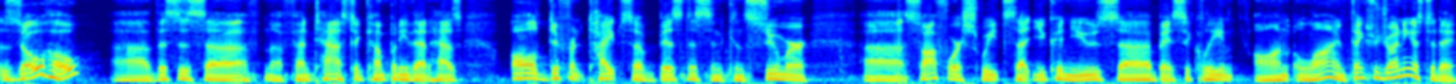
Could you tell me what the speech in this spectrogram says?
Zoho. Uh, this is a, a, fantastic company that has all different types of business and consumer uh, software suites that you can use uh, basically online. Thanks for joining us today.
